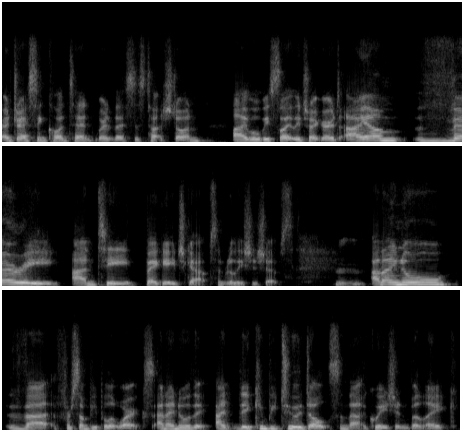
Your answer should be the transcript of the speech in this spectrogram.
addressing content where this is touched on, I will be slightly triggered. I am very anti big age gaps in relationships. Mhm. And I know that for some people it works. And I know that I, there can be two adults in that equation, but like,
